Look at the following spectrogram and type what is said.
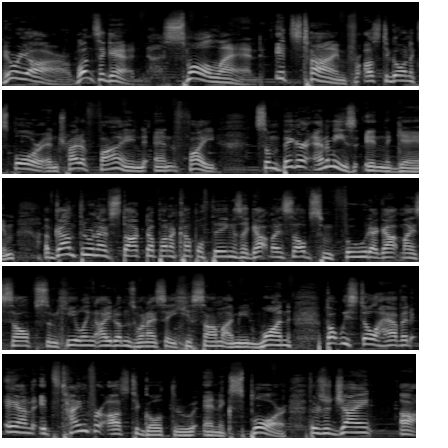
Here we are, once again, Smalland. It's time for us to go and explore and try to find and fight some bigger enemies in the game. I've gone through and I've stocked up on a couple things. I got myself some food, I got myself some healing items. When I say some, I mean one, but we still have it, and it's time for us to go through and explore. There's a giant uh,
